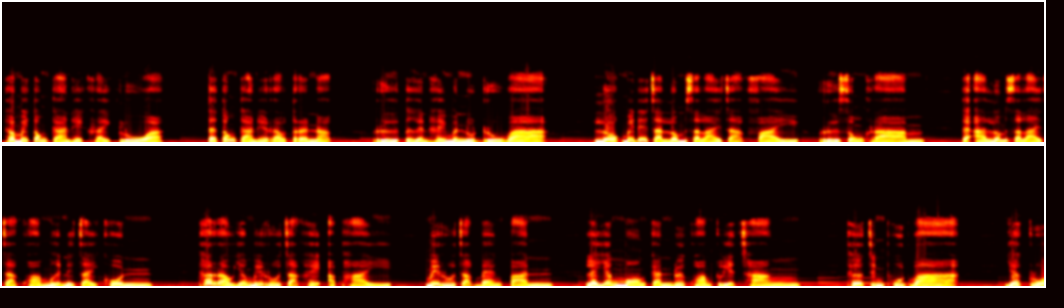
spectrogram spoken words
เธอไม่ต้องการให้ใครกลัว แต่ต้องการให้เราตระหนัก หรือเตือนให้มนุษย์รู้ว่า โลกไม่ได้จัดล่มสลายจากไฟหรือสงคราม แต่อาจล่มสลายจากความมืดในใจคน ถ้าเรายังไม่รู้จักให้อภัย ไม่รู้จักแบ่งปัน และยังมองกันด้วยความเกลียดชัง เธอจึงพูดว่า อย่ากลัว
